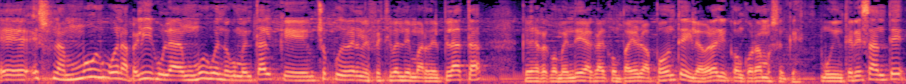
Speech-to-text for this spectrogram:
Eh, es una muy buena película, un muy buen documental que yo pude ver en el Festival de Mar del Plata, que le recomendé acá al compañero Aponte y la verdad que concordamos en que es muy interesante.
